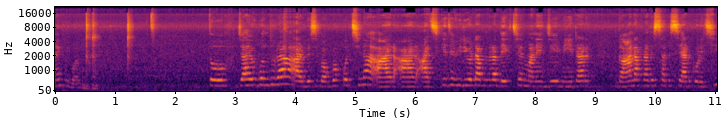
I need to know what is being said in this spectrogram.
নাকি বল? তো যাই হোক বন্ধুরা আর বেশি বক বক করছি না। আর আর আজকে যে ভিডিওটা আপনারা দেখছেন মানে যে মেয়েটার গান আপনাদের সাথে শেয়ার করেছি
